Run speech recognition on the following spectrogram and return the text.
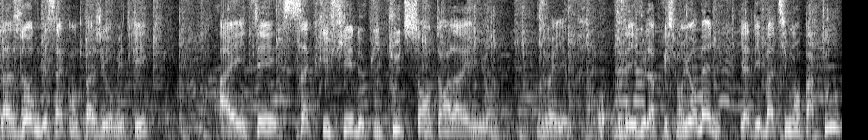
la zone des 50 pas géométriques, a été sacrifié depuis plus de 100 ans à La Réunion. Vous, avez vu la pression urbaine. Il y a des bâtiments partout,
